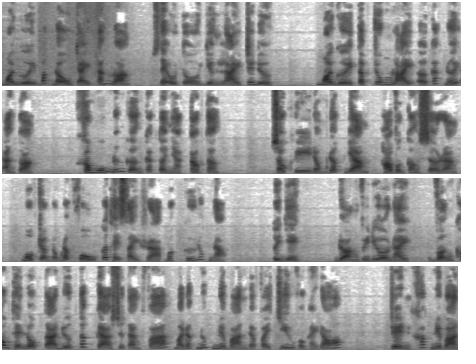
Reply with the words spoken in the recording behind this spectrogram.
mọi người bắt đầu chạy tán loạn, xe ô tô dừng lại trên đường. Mọi người tập trung lại ở các nơi an toàn, không muốn đứng gần các tòa nhà cao tầng. Sau khi động đất giảm, họ vẫn còn sợ rằng một trận động đất phụ có thể xảy ra bất cứ lúc nào. Tuy nhiên, đoạn video này vẫn không thể lột tả được tất cả sự tàn phá mà đất nước Nepal đã phải chịu vào ngày đó. Trên khắp Nepal,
